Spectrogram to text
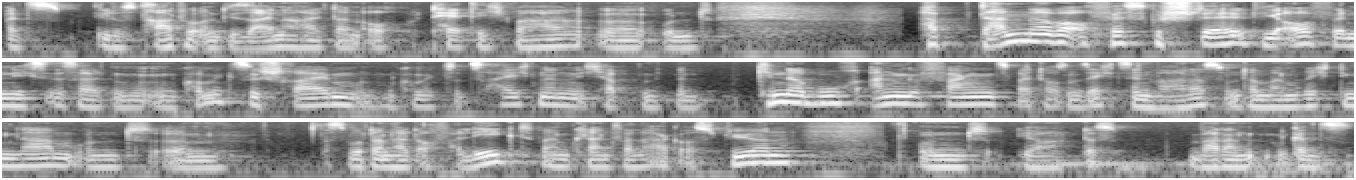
als Illustrator und Designer halt dann auch tätig war äh, und habe dann aber auch festgestellt, wie aufwendig es ist, halt einen, Comic zu schreiben und einen Comic zu zeichnen. Ich habe mit einem Kinderbuch angefangen, 2016 war das, unter meinem richtigen Namen und ähm, das wurde dann halt auch verlegt beim kleinen Verlag aus Düren. Und ja, das war dann ganz,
